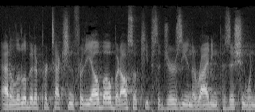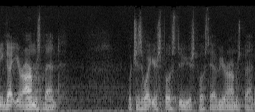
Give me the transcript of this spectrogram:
Add a little bit of protection for the elbow, but also keeps the jersey in the riding position when you got your arms bent, which is what you're supposed to do. You're supposed to have your arms bent.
